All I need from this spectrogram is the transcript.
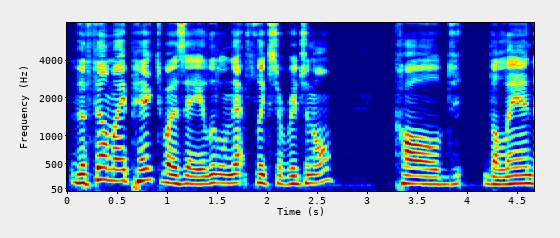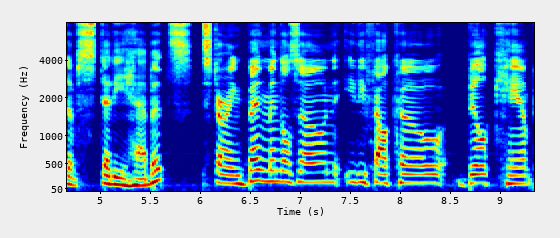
The film I picked was a little Netflix original called The Land of Steady Habits, starring Ben Mendelsohn, Edie Falco, Bill Camp.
